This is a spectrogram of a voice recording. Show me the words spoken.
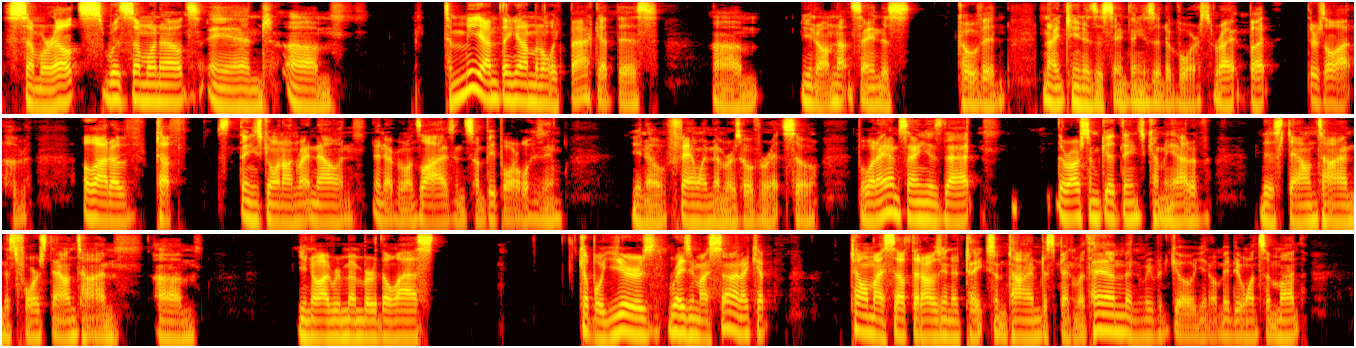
somewhere else with someone else, and um, to me, I'm thinking I'm going to look back at this. Um, you know, I'm not saying this COVID 19 is the same thing as a divorce, right? But there's a lot of a lot of tough things going on right now in, in everyone's lives, and some people are losing, you know, family members over it. So, but what I am saying is that there are some good things coming out of this downtime, this forced downtime. Um, you know, I remember the last couple years raising my son, I kept telling myself that I was going to take some time to spend with him, and we would go, you know, maybe once a month.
